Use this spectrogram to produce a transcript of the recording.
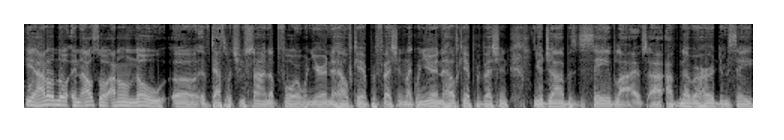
Yeah, I don't know, and also I don't know uh, if that's what you sign up for when you're in the healthcare profession. Like when you're in the healthcare profession, your job is to save lives. I, I've never heard them say,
